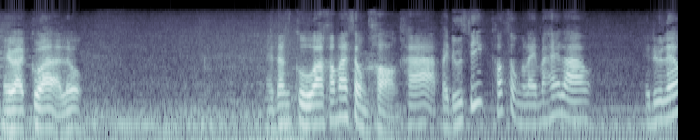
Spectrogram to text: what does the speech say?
ไอ้บากลัวเหรอลูกไม่ต้องกลัวเขามาส่งของค่ะ ไปดูสิเขาส่งอะไรมาให้เรา ไปดูแล้ว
